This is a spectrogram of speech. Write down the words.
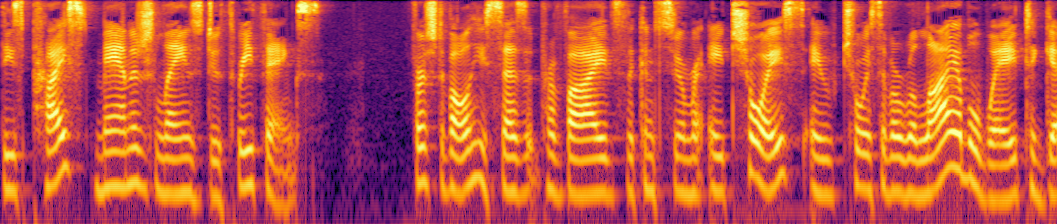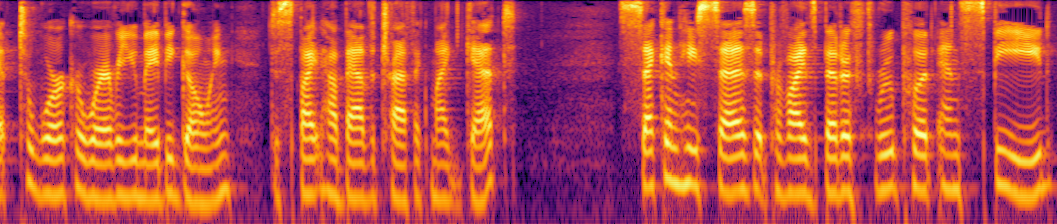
these price managed lanes do three things First of all, he says it provides the consumer a choice, a choice of a reliable way to get to work or wherever you may be going, despite how bad the traffic might get. Second, he says it provides better throughput and speed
